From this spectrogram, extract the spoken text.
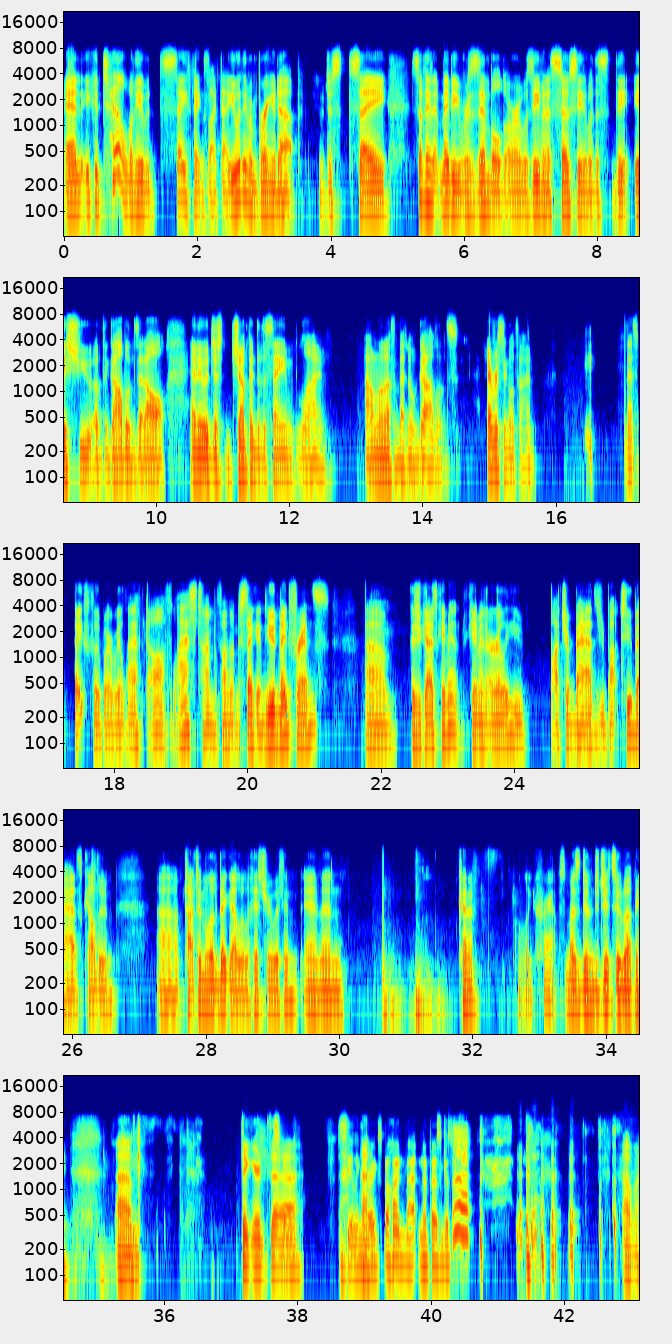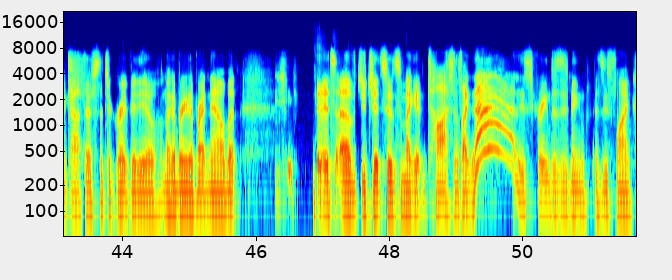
And you could tell when he would say things like that. You wouldn't even bring it up. You would just say something that maybe resembled or was even associated with this, the issue of the goblins at all and it would just jump into the same line. I don't know nothing about no goblins every single time. That's basically where we left off last time, if I'm not mistaken. You'd made friends um, because you guys came in, came in early. You bought your baths. You bought two baths, Khaldun. Uh, talked to him a little bit, got a little history with him, and then kind of, holy crap, somebody's doing jujitsu above me. Um, figured. Uh, Ceiling breaks behind Matt, and the person goes, "Ah!" Oh my god, there's such a great video. I'm not gonna bring it up right now, but it's of jujitsu and somebody getting tossed and it's like ah Ah, and he screams as he's being as he's flying.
